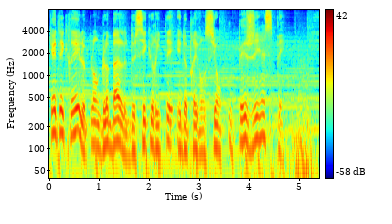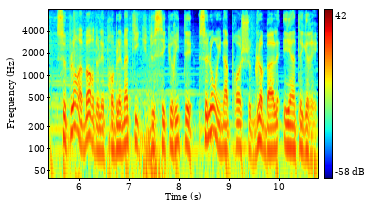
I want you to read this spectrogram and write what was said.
qu'a été créé le plan global de sécurité et de prévention, ou PGSP. Ce plan aborde les problématiques de sécurité selon une approche globale et intégrée.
